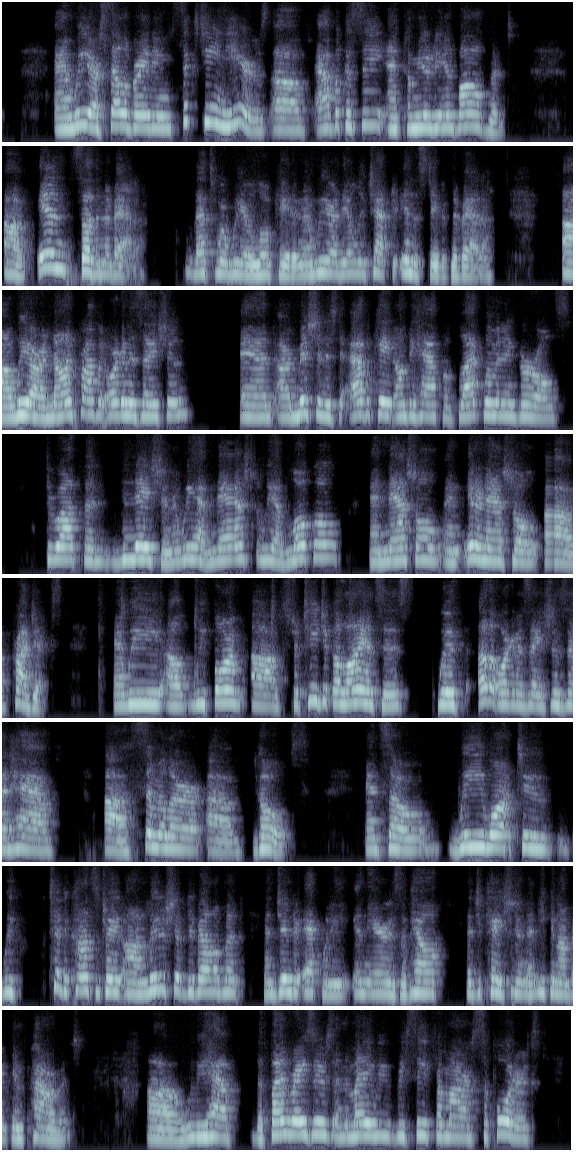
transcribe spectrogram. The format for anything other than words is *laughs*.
And we are celebrating 16 years of advocacy and community involvement uh, in Southern Nevada. That's where we are located, and we are the only chapter in the state of Nevada. Uh, we are a nonprofit organization, and our mission is to advocate on behalf of Black women and girls throughout the nation. And we have national, we have local and national and international uh, projects. And we, uh, we form uh, strategic alliances with other organizations that have uh, similar um, goals. And so we want to, we tend to concentrate on leadership development and gender equity in the areas of health, education, and economic empowerment. Uh, we have the fundraisers and the money we receive from our supporters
